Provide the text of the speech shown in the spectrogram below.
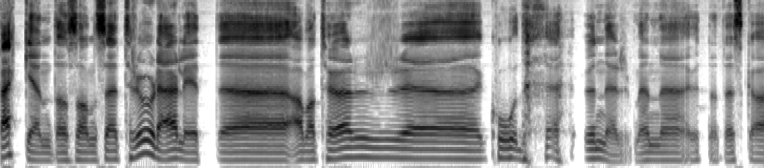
backend og sånn, så jeg tror det er litt uh, amatørkode uh, under, men uten at jeg skal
